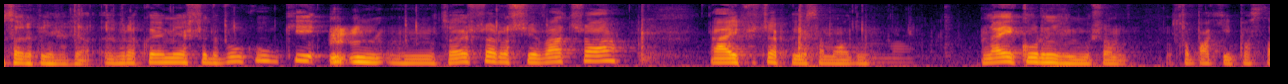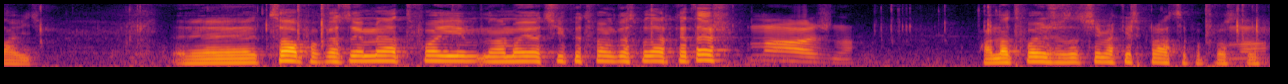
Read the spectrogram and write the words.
Sorry, 50. Brakuje mi jeszcze dwukółki. Co jeszcze? Rozsiewacza. A i przyczepki do samochodu. No. No i kurnik mi muszą chłopaki postawić. Yy, co, pokazujemy na twoim, na moim odcinku twoją gospodarkę też? Można. A na twoim, że zaczniemy jakieś prace po prostu. No.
